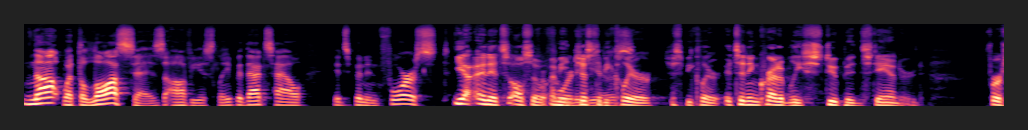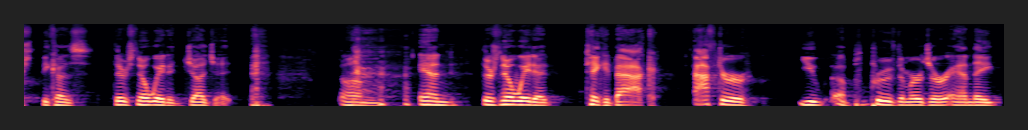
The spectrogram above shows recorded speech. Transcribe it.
not what the law says, obviously, but that's how it's been enforced. Yeah, and it's also, I mean, just years. to be clear, just to be clear, it's an incredibly stupid standard. First, because there's no way to judge it. um, and there's no way to take it back after you approve the merger and they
